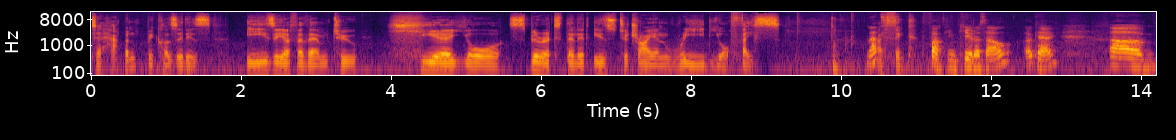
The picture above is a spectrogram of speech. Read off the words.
to happen because it is easier for them to hear your spirit than it is to try and read your face. That's I think. Fucking cute as hell. Okay. Um,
